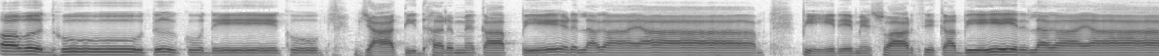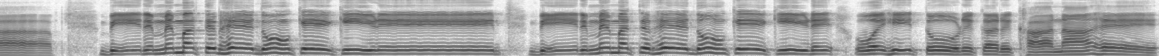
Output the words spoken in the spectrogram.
अवधूत को देखो। जाति धर्म का पेड़ लगाया, पेड़ में स्वार्थ का बेर लगाया। बेर में मतभेदों के कीड़े, बेर में मतभेदों के कीड़े वही तोड़ कर खाना है।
